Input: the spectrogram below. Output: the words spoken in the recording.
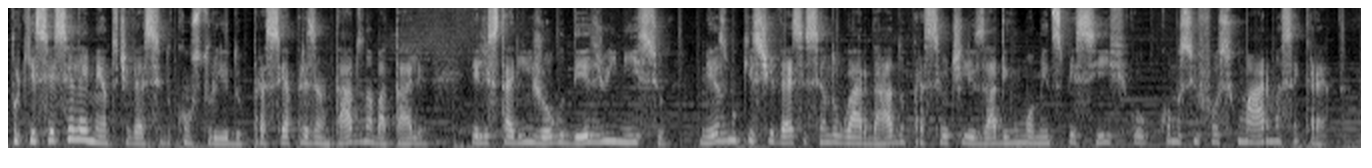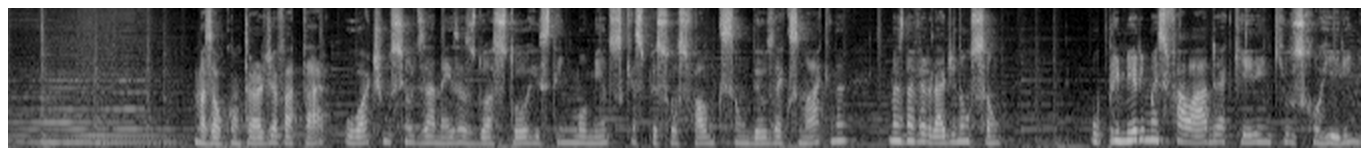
Porque se esse elemento tivesse sido construído para ser apresentado na batalha, ele estaria em jogo desde o início, mesmo que estivesse sendo guardado para ser utilizado em um momento específico, como se fosse uma arma secreta. Mas ao contrário de Avatar, o ótimo Senhor dos Anéis As Duas Torres tem momentos que as pessoas falam que são Deus ex machina, mas na verdade não são. O primeiro e mais falado é aquele em que os Rohirrim,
